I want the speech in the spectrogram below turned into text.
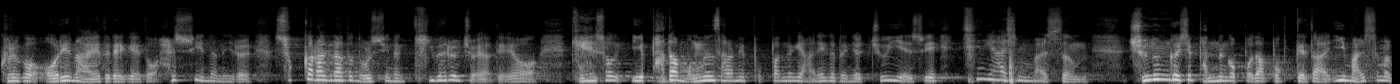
그리고 어린 아이들에게도 할 수 있는 일을 숟가락이라도 놓을 수 있는 기회를 줘야 돼요. 계속 이 받아 먹는 사람이 복 받는 게 아니거든요. 주 예수의 친히 하신 말씀, 주는 것이 받는 것보다 복되다. 이 말씀을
